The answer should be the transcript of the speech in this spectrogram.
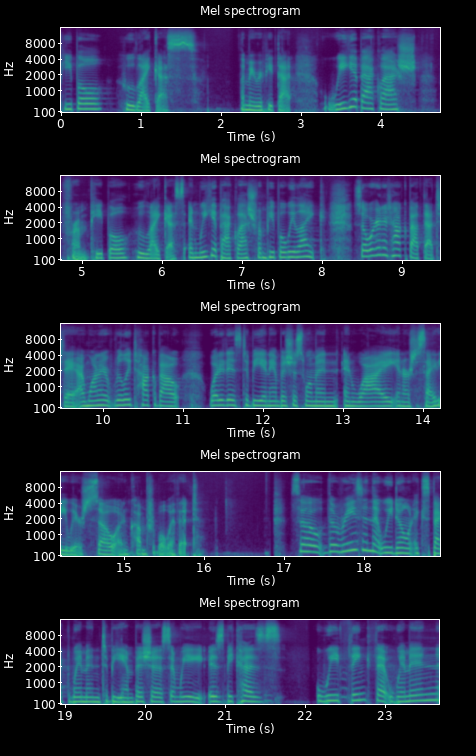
people who like us. Let me repeat that. We get backlash from people who like us, and we get backlash from people we like. So, we're going to talk about that today. I want to really talk about what it is to be an ambitious woman and why in our society we are so uncomfortable with it. So, the reason that we don't expect women to be ambitious and we is because we think that women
